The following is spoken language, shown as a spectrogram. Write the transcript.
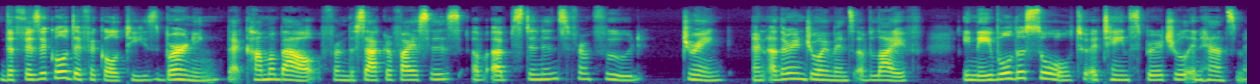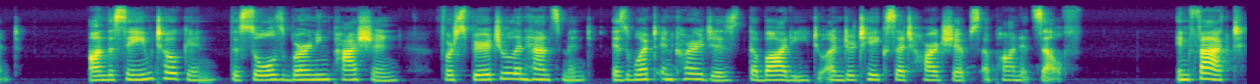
The physical difficulties, burning, that come about from the sacrifices of abstinence from food, drink, and other enjoyments of life enable the soul to attain spiritual enhancement. On the same token, the soul's burning passion for spiritual enhancement is what encourages the body to undertake such hardships upon itself. In fact,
